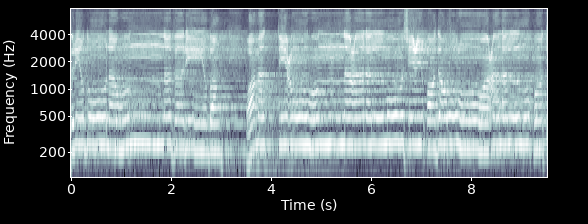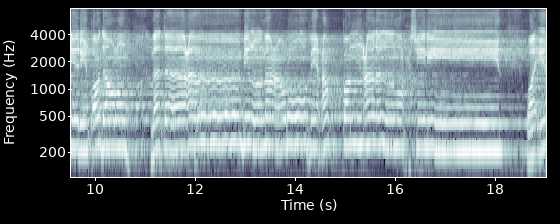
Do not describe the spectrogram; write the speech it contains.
لهن فريضة ومتعوهن على الموسع قدره وعلى المقتر قدره متاعا بالمعروف حقا على المحسنين وإن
